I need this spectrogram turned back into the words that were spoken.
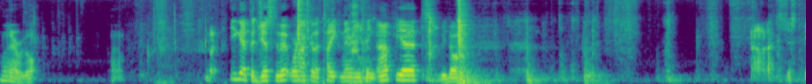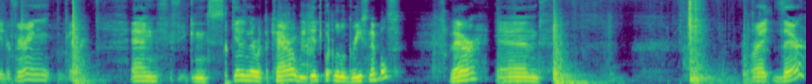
There we go. Um, but you get the gist of it. We're not going to tighten anything up yet. We don't. Ah, that's just interfering. There. And if you can get in there with the camera, we did put little grease nipples there and right there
